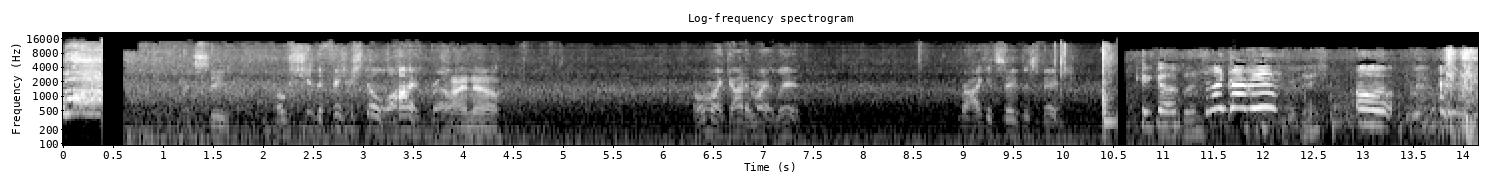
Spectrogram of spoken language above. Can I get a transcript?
I see. Oh shit, the fish is still alive, bro. I know. Oh my god, it might live. Bro, I could save this fish. Okay, go. Do I come here? Oh.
